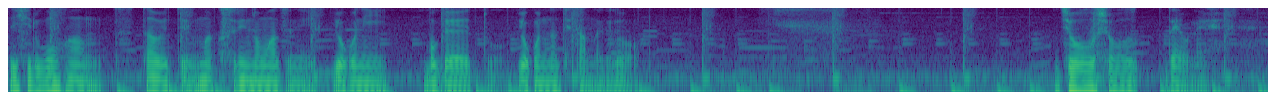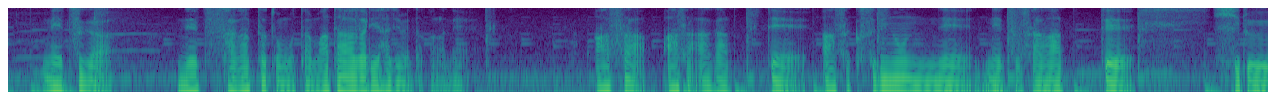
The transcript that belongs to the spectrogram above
で昼ご飯食べて、まあ、薬飲まずに横にボケーっと横になってたんだけど上昇だよね。熱が熱下がったと思ったらまた上がり始めたからね。朝朝上がって朝薬飲んで熱下がってて昼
